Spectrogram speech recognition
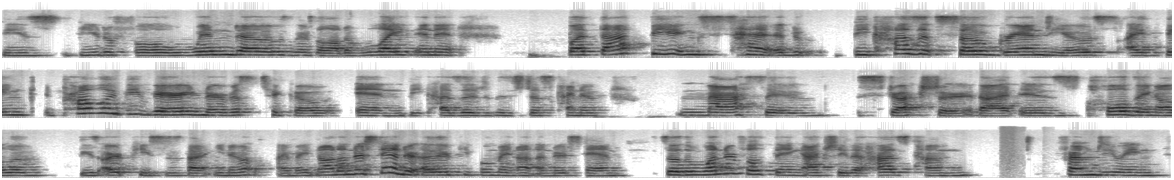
these beautiful windows there's a lot of light in it. But that being said because it's so grandiose i think it'd probably be very nervous to go in because it is just kind of massive structure that is holding all of these art pieces that you know i might not understand or other people might not understand. So the wonderful thing actually that has come from doing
